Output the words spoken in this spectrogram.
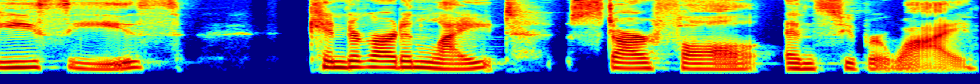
BCs, Kindergarten Light, Starfall, and Super Why.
